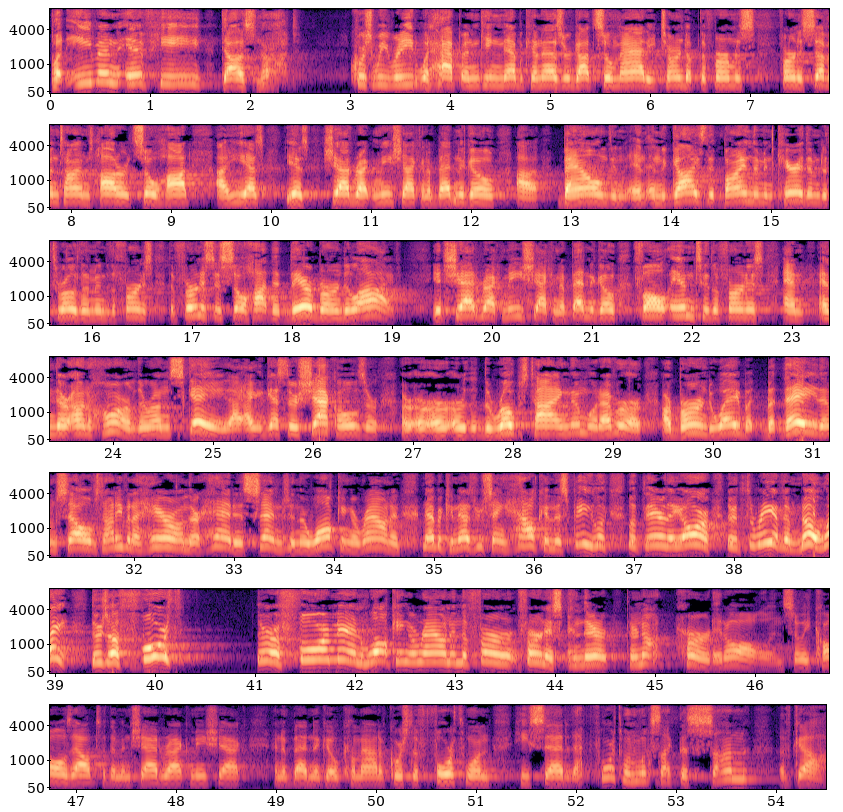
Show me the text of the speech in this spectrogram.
But even if he does not, of course, we read what happened. King Nebuchadnezzar got so mad, he turned up the furnace, furnace seven times hotter. It's so hot. Uh, he, has, he has Shadrach, Meshach, and Abednego uh, bound, and, and, and the guys that bind them and carry them to throw them into the furnace. The furnace is so hot that they're burned alive. Yet Shadrach, Meshach, and Abednego fall into the furnace and, and they're unharmed, they're unscathed. I, I guess their shackles or, or, or, or, the ropes tying them, whatever, are, are burned away, but, but they themselves, not even a hair on their head is singed, and they're walking around. And Nebuchadnezzar is saying, How can this be? Look, look, there they are. There are three of them. No, wait, there's a fourth there are four men walking around in the fur- furnace, and they're, they're not hurt at all. And so he calls out to them, and Shadrach, Meshach, and Abednego come out. Of course, the fourth one, he said, that fourth one looks like the Son of God.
